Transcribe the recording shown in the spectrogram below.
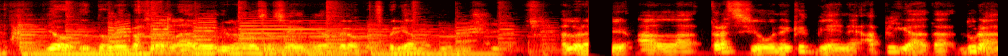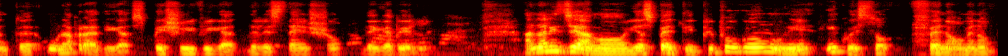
io dovrei parlare di una cosa seria, però speriamo di riuscire. Allora, alla trazione che viene applicata durante una pratica specifica dell'estension dei capelli. Analizziamo gli aspetti più comuni in questo fenomeno.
